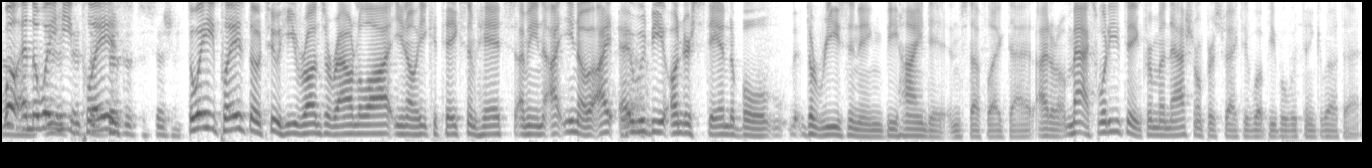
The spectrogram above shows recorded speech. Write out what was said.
Well, and the um, way it's- he it's a plays- business decision. The way he plays, though, too, he runs around a lot. You know, he could take some hits. I mean, I, you know, I it would be understandable the reasoning behind it and stuff like that. I don't know, Max. What do you think from a national perspective? What people would think about that?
